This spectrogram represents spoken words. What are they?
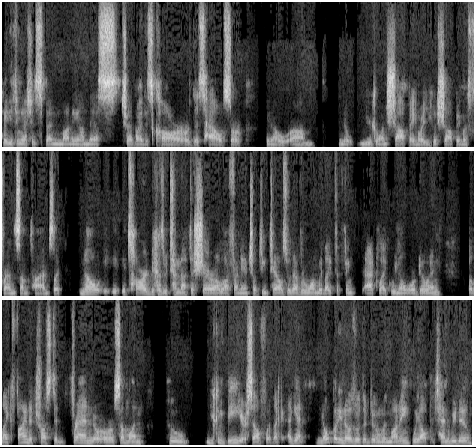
hey, do you think I should spend money on this? Should I buy this car or this house? Or, you know, um, you know, you're going shopping, right? You go shopping with friends sometimes. Like, no, it, it's hard because we tend not to share all our financial details with everyone. We like to think, act like we know what we're doing. But like, find a trusted friend or, or someone who you can be yourself with. Like, again, nobody knows what they're doing with money. We all pretend we do.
